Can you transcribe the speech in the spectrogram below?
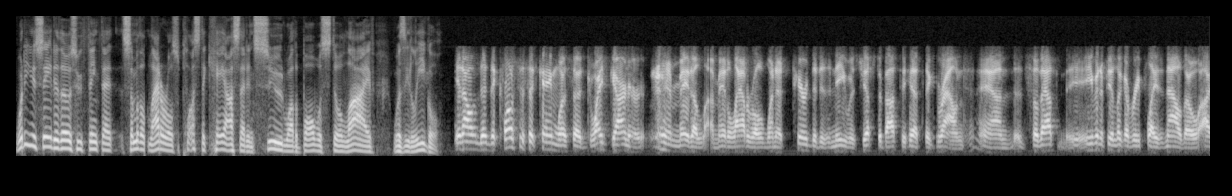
what do you say to those who think that some of the laterals plus the chaos that ensued while the ball was still live was illegal? You know, the, the closest it came was uh, Dwight Garner made a made a lateral when it appeared that his knee was just about to hit the ground, and so that even if you look at replays now, though, I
